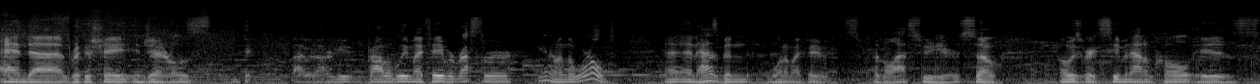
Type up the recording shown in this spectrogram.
And uh, Ricochet in general is, I would argue, probably my favorite wrestler, you know, in the world, and, and has been one of my favorites for the last few years. So, always great to see him. And Adam Cole is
